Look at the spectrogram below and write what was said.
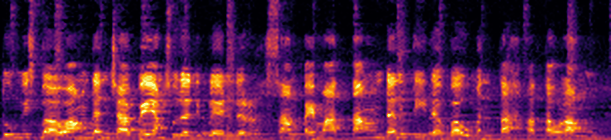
Tumis bawang dan cabai yang sudah di blender sampai matang dan tidak bau mentah atau langu.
